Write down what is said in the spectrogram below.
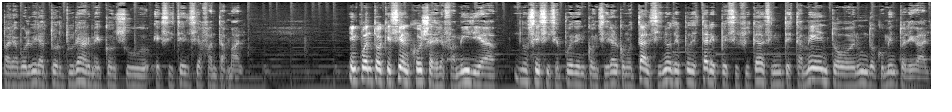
para volver a torturarme con su existencia fantasmal. En cuanto a que sean joyas de la familia, no sé si se pueden considerar como tal, sino después de estar especificadas en un testamento o en un documento legal,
